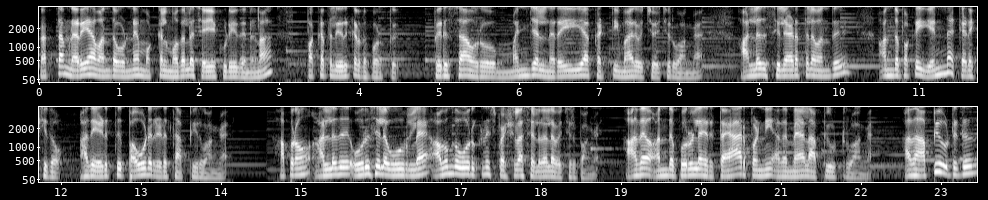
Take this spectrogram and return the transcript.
ரத்தம் நிறையா வந்த உடனே மக்கள் முதல்ல செய்யக்கூடியது என்னென்னா பக்கத்தில் இருக்கிறத பொறுத்து. பெருசாக ஒரு மஞ்சள் நிறையா கட்டி மாதிரி வச்சு வச்சுருவாங்க. அல்லது சில இடத்துல வந்து அந்த பக்கம் என்ன கிடைக்குதோ அதை எடுத்து பவுடர் எடுத்து அப்பிடுவாங்க. அப்புறம் அல்லது ஒரு சில ஊரில் அவங்க ஊருக்குன்னு ஸ்பெஷலாக சிலதெல்லாம் வச்சுருப்பாங்க. அதை அந்த பொருளை தயார் பண்ணி அதை மேலே அப்பி விட்டுருவாங்க அதை அப்பி விட்டுட்டு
